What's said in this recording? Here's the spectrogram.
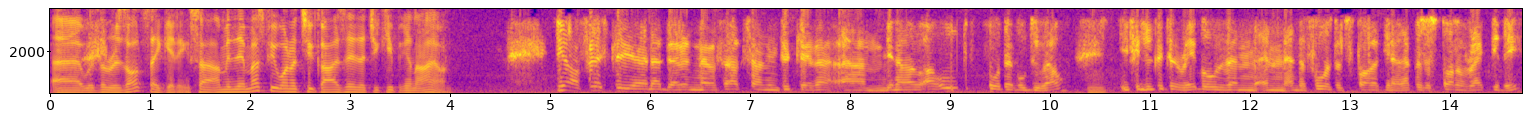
uh, with the results they're getting. So, I mean, there must be one or two guys there that you're keeping an eye on. Yeah, firstly, uh, no, Darren, without sounding too clever, um, you know, I all thought they will do well. Mm. If you look at the Rebels and, and, and the Force that started, you know, that was the start of rugby there.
